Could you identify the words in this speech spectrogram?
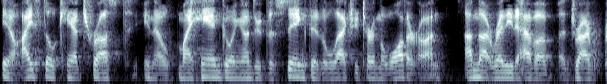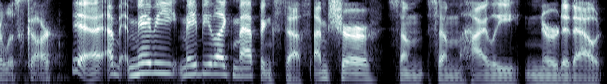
you know, I still can't trust, you know, my hand going under the sink that it'll actually turn the water on. I'm not ready to have a, a driverless car. Yeah, I mean, maybe maybe like mapping stuff. I'm sure some some highly nerded out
